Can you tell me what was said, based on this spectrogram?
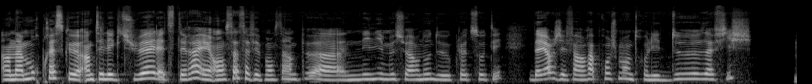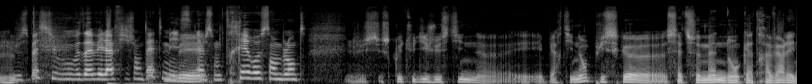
un amour presque intellectuel, etc. Et en ça, ça fait penser un peu à Nelly et Monsieur Arnaud de Claude Sauté. D'ailleurs, j'ai fait un rapprochement entre les deux affiches. Mhm. Je ne sais pas si vous avez l'affiche en tête, mais, elles sont très ressemblantes. Ce que tu dis, Justine, euh, est, pertinent, puisque cette semaine, donc, à travers les,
